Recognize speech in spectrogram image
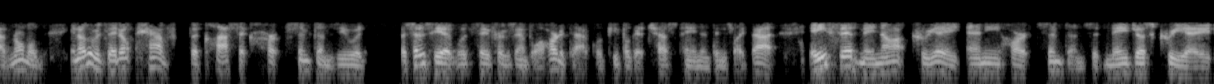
abnormal. In other words, they don't have the classic heart symptoms you would associate with, say, for example, a heart attack, where people get chest pain and things like that. AFib may not create any heart symptoms. It may just create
